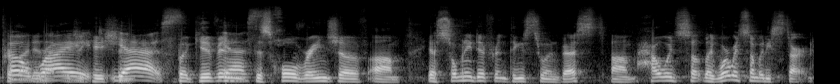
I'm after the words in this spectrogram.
provided Oh, right. that education. Yes. But given Yes. this whole range of, um, yeah, so many different things to invest, um, how would so, like, where would somebody start?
